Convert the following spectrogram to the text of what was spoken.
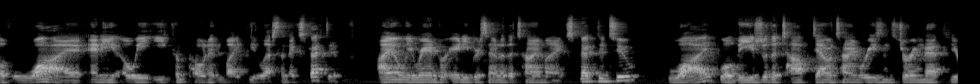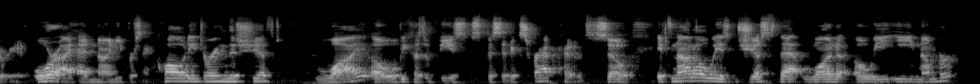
of why any OEE component might be less than expected. I only ran for 80% of the time I expected to. Why? Well, these are the top downtime reasons during that period. Or I had 90% quality during this shift why? Oh, well, because of these specific scrap codes. So it's not always just that one OEE number.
